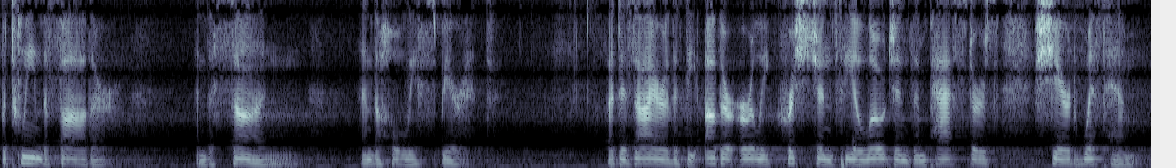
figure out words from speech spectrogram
between the Father and the Son and the Holy Spirit. A desire that the other early Christian theologians and pastors shared with him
